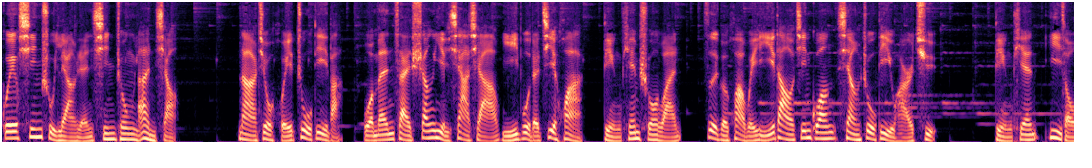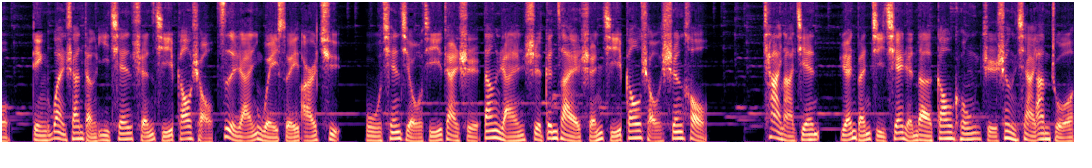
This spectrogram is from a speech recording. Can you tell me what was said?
归心术两人心中暗笑，那就回驻地吧，我们再商议下下一步的计划。顶天说完，自个化为一道金光向驻地而去。顶天一走，顶万山等一千神级高手自然尾随而去，五千九级战士当然是跟在神级高手身后。刹那间。原本几千人的高空只剩下安卓、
